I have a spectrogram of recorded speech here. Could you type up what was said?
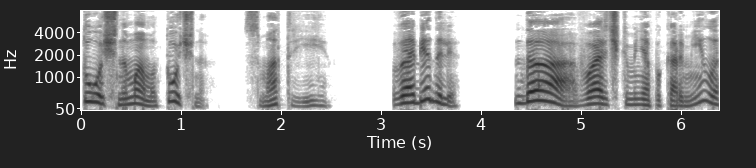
Точно, мама, точно. Смотри. Вы обедали? Да, Варечка меня покормила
